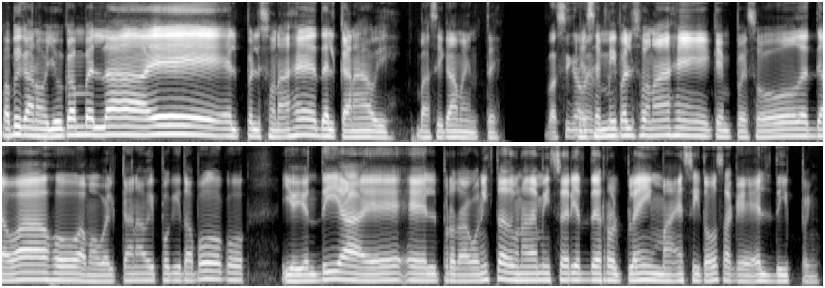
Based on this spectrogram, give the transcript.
Papi, Canoyuca en verdad es el personaje del cannabis, básicamente. Básicamente. Ese es mi personaje que empezó desde abajo a mover cannabis poquito a poco y hoy en día es el protagonista de una de mis series de roleplaying más exitosas que es el Dispen.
